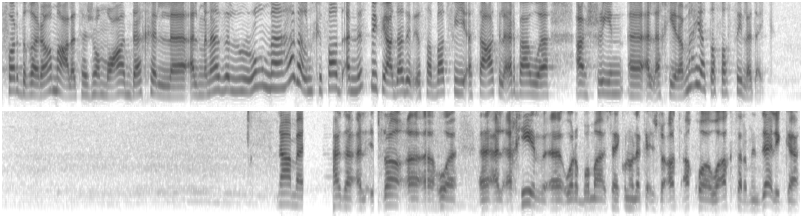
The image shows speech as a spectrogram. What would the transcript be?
فرض غرامة على تجمعات داخل المنازل رغم هذا الانخفاض النسبي في أعداد الإصابات في الساعات الأربع وعشرين الأخيرة. ما هي التفاصيل لديك؟ نعم. هذا الإجراء هو الأخير وربما سيكون هناك إجراءات أقوى وأكثر من ذلك.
